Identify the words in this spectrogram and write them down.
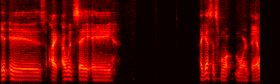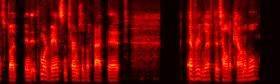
it is, I, I would say, a, I guess it's more, more advanced, but it's more advanced in terms of the fact that every lift is held accountable.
